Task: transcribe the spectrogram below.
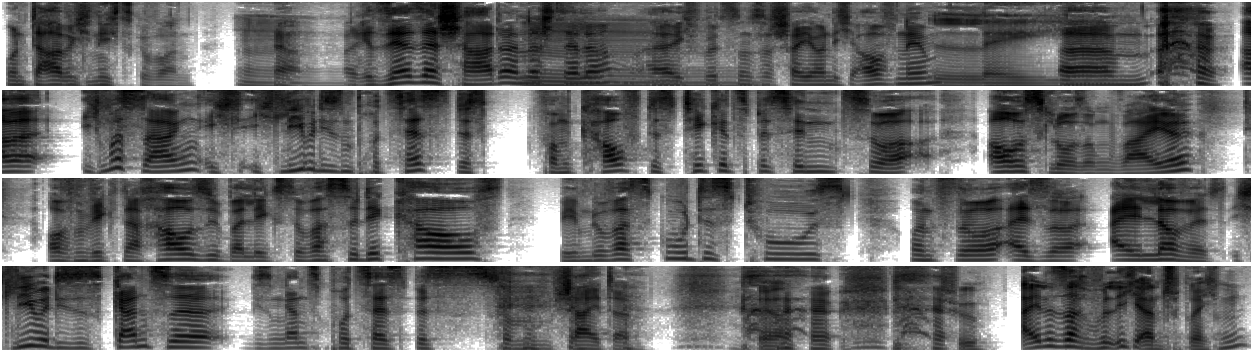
und da habe ich nichts gewonnen. Ja, Mm. sehr, sehr schade an der Stelle. Mm. Äh, ich würde es uns wahrscheinlich auch nicht aufnehmen. Ähm, aber ich muss sagen, ich, ich liebe diesen Prozess des, vom Kauf des Tickets bis hin zur Auslosung, weil auf dem Weg nach Hause überlegst du, was du dir kaufst, wem du was Gutes tust und so. Also, I love it. Ich liebe dieses ganze, diesen ganzen Prozess bis zum Scheitern. Ja. True. Eine Sache will ich ansprechen.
